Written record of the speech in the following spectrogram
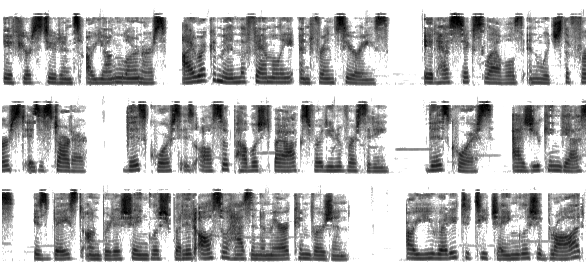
If your students are young learners, I recommend the Family and Friends series. It has six levels in which the first is a starter. This course is also published by Oxford University. This course, as you can guess, is based on British English but it also has an American version. Are you ready to teach English abroad?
